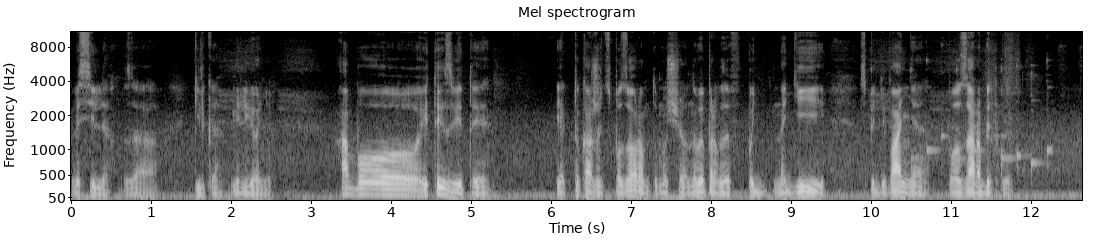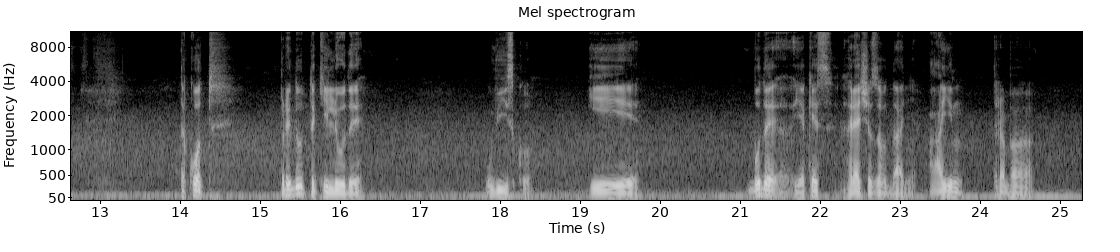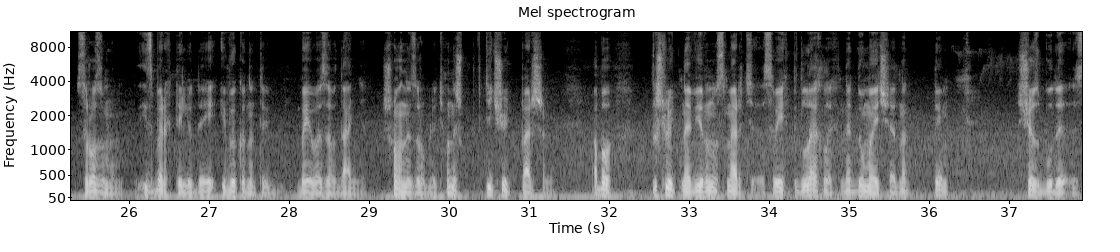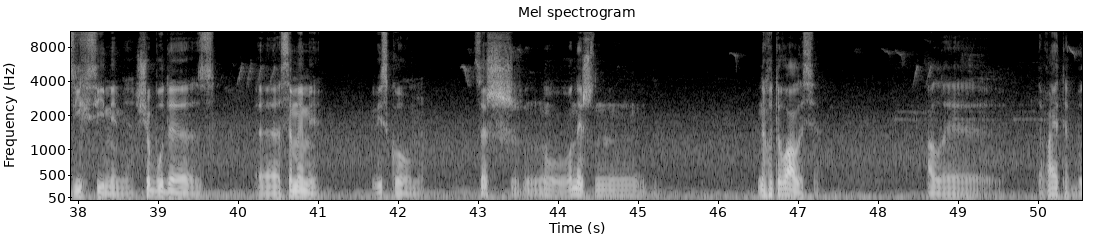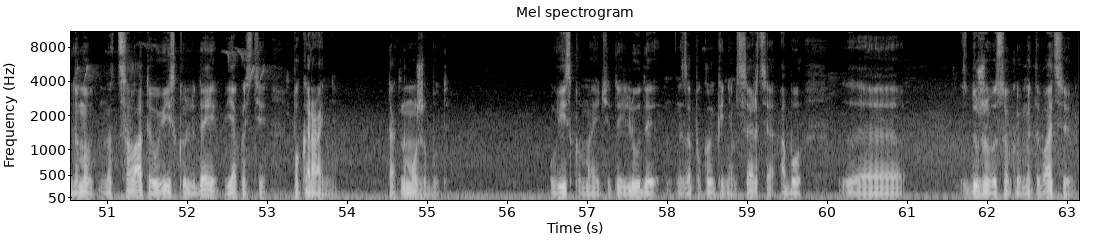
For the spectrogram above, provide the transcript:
весілля за кілька мільйонів. Або йти звідти, як то кажуть, з позором, тому що не виправдав надії, сподівання по заробітку. Так от, прийдуть такі люди у військо, і буде якесь гаряче завдання, а їм треба з розумом і зберегти людей, і виконати бойове завдання. Що вони зроблять? Вони ж втічуть першими. Або пришлють на вірну смерть своїх підлеглих, не думаючи над тим, що буде з їх сім'ями, що буде з е, самими військовими. Це ж, ну, вони ж не готувалися. Але давайте будемо надсилати у військо людей в якості покарання. Так не може бути. У військо мають йти люди за покликанням серця або е, з дуже високою мотивацією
